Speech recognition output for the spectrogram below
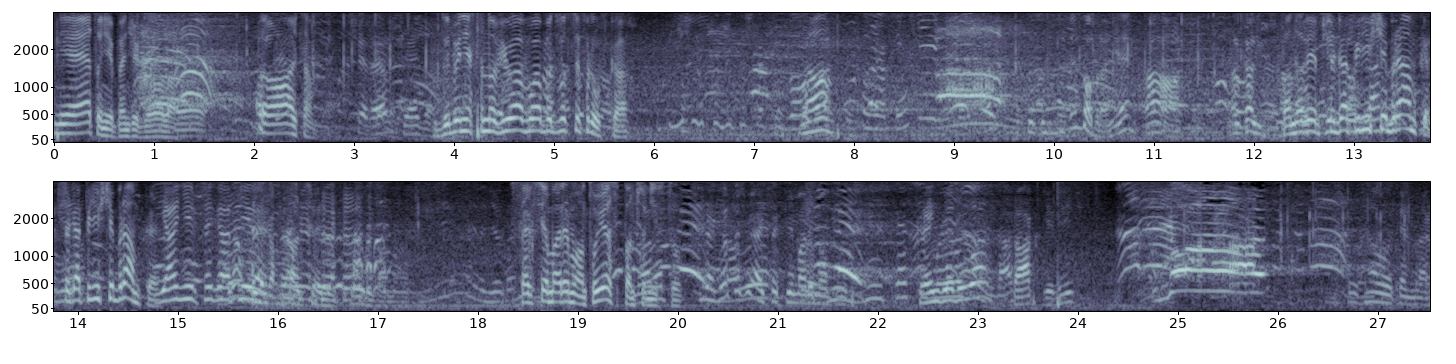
Nie, to nie będzie gola. Oj tam. Gdyby nie stanowiła, byłaby dwucyfrówka. Kupiliśmy sobie coś takiego No. słoniaków. Panowie, przegapiliście bramkę, przegapiliście bramkę. Ja nie przegapiłem. Sekcja ma remontu, jest pan czynistów. Kręgla też miałeś sekcję ma remontu. Kręgle była? Tak, 9. Znowu ten brak.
